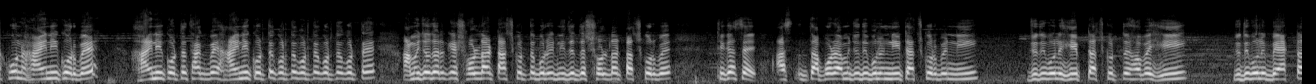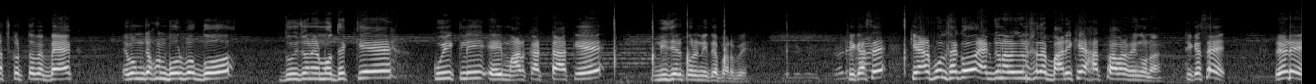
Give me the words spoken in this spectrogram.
এখন হাইনি করবে, হাইনি করতে থাকবে, হাইনি করতে করতে করতে করতে করতে আমি যাদেরকে শোল্ডার টাচ করতে বলি, নিজেদের শোল্ডার টাচ করবে, ঠিক আছে? তারপরে আমি যদি বলি নি টাচ করবে নি যদি বলি হিপ টাচ করতে হবে হি যদি বলি ব্যাক টাচ করতে হবে ব্যাক এবং যখন বলব গো দুইজনের মধ্যে কে কুইকলি এই মার্কারটাকে নিজের করে নিতে পারবে? ঠিক আছে? কেয়ারফুল থাকো, একজন আরেকজনের সাথে বাড়ি খেয়ে হাত পা আবার ভেঙো না, ঠিক আছে? Ready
